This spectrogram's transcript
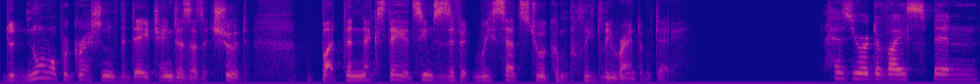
the normal progression of the day changes as it should, but the next day it seems as if it resets to a completely random day. Has your device been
